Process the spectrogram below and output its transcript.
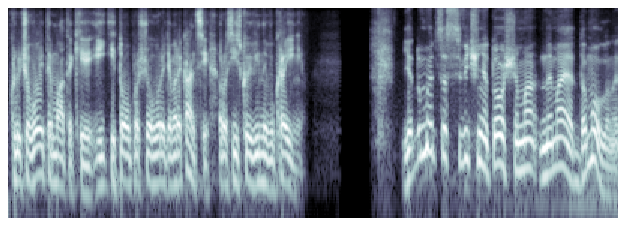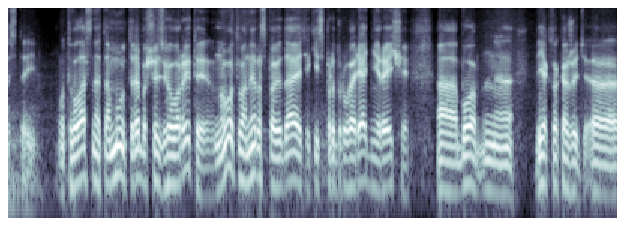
ключової тематики, і, і того про що говорять американці російської війни в Україні. Я думаю, це свідчення того, що немає домовленостей. От, власне, тому треба щось говорити. Ну от вони розповідають якісь про другорядні речі. Бо, е, як то кажуть, е,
